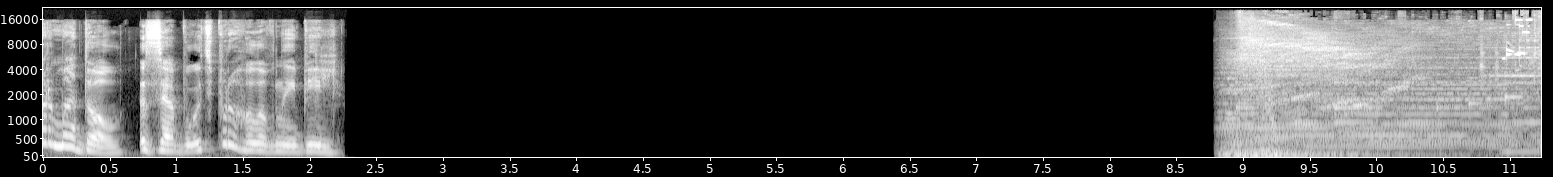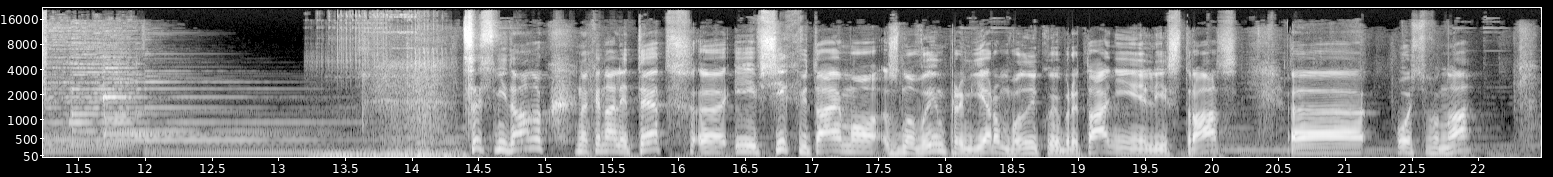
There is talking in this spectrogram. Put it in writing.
Фармадол. Забудь про головний біль. Це сніданок на каналі ТЕТ. Е, І всіх вітаємо з новим прем'єром Великої Британії Лі Страс. Е, Ось вона.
